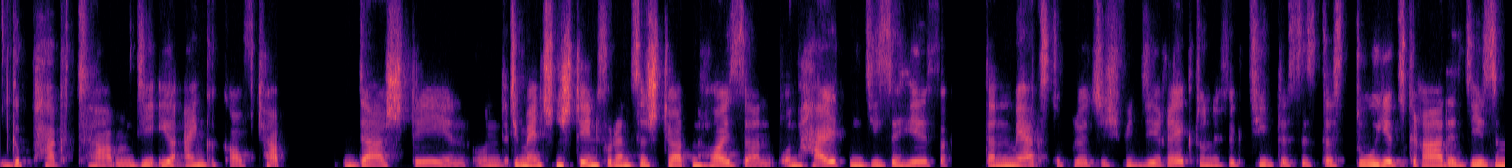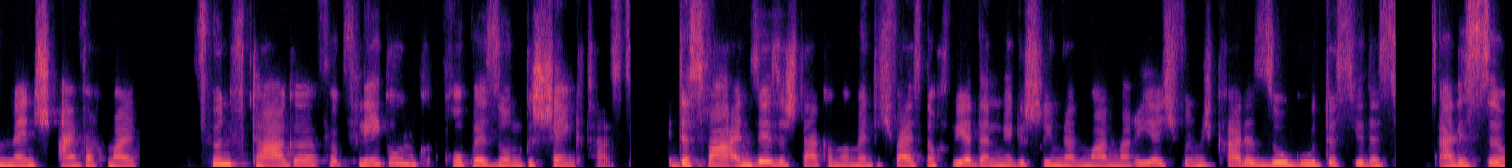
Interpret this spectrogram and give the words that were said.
gepackt haben, die ihr eingekauft habt, da stehen und die Menschen stehen vor den zerstörten Häusern und halten diese Hilfe, dann merkst du plötzlich, wie direkt und effektiv das ist, dass du jetzt gerade diesem Mensch einfach mal fünf Tage Verpflegung pro Person geschenkt hast. Das war ein sehr, sehr starker Moment. Ich weiß noch, wie er dann mir geschrieben hat, Mann, Maria, ich fühle mich gerade so gut, dass wir das alles äh,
